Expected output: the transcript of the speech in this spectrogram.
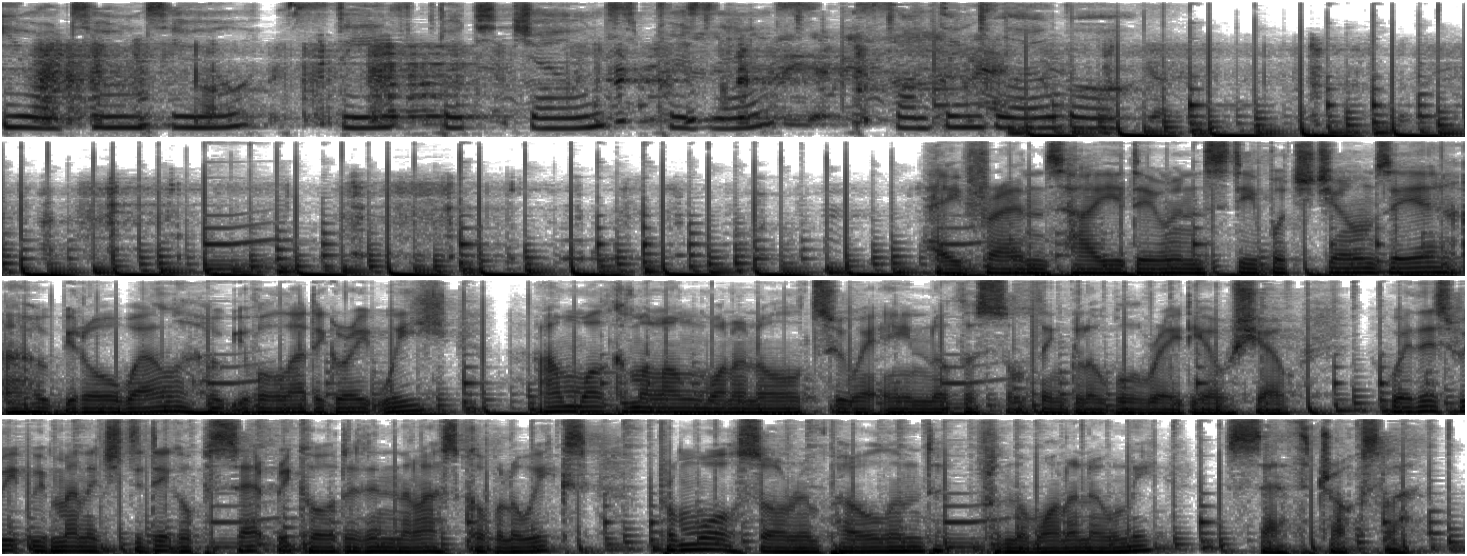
You are tuned to Steve Butch Jones presents Something Global. Hey friends, how you doing? Steve Butch Jones here. I hope you're all well. I hope you've all had a great week. And welcome along one and all to another Something Global radio show, where this week we've managed to dig up a set recorded in the last couple of weeks from Warsaw in Poland from the one and only Seth Troxler.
